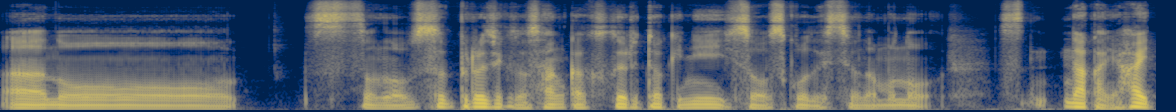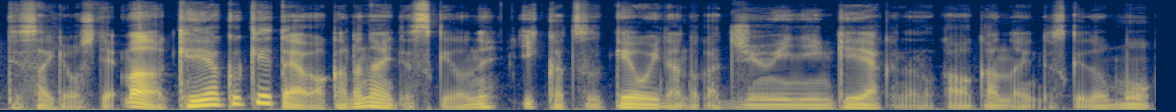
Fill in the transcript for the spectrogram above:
あの、その、プロジェクト参画するときにソースコード必要なものを中に入って作業して、まあ、契約形態はわからないですけどね、一括請負なのか順位人契約なのかわかんないんですけども、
